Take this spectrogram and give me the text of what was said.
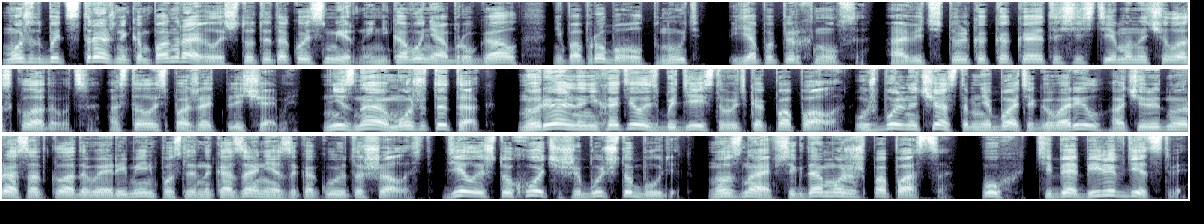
Может быть, стражникам понравилось, что ты такой смирный, никого не обругал, не попробовал пнуть?» Я поперхнулся. А ведь только какая-то система начала складываться. Осталось пожать плечами. Не знаю, может и так. Но реально не хотелось бы действовать как попало. Уж больно часто мне батя говорил, очередной раз откладывая ремень после наказания за какую-то шалость. Делай, что хочешь, и будь, что будет. Но знай, всегда можешь попасться. Ух, тебя били в детстве?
